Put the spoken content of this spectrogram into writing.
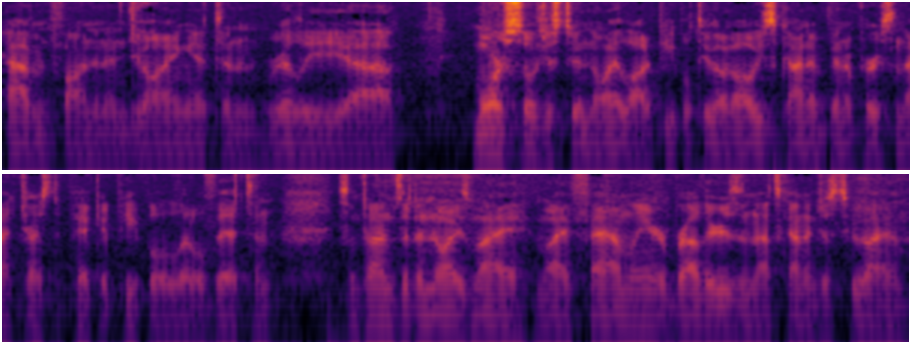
having fun and enjoying it, and really. Uh, more so just to annoy a lot of people too. I've always kind of been a person that tries to pick at people a little bit, and sometimes it annoys my my family or brothers, and that's kind of just who I am.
